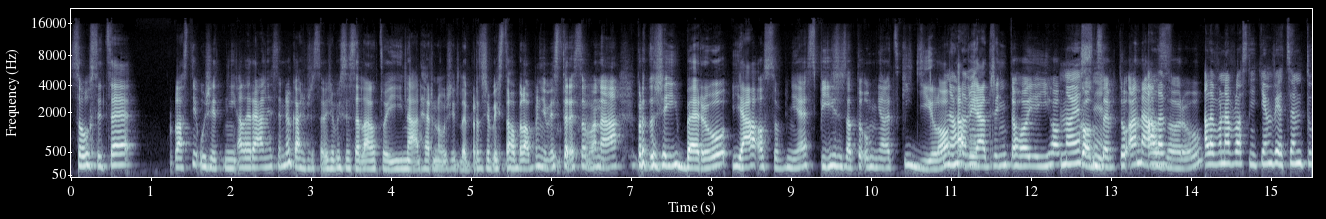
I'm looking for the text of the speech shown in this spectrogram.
jsou sice vlastně užitný, ale reálně se nedokážu představit, že bych si sedla na to její nádhernou židli, protože bych z toho byla úplně vystresovaná, protože jí beru já osobně spíš za to umělecký dílo no, a vyjádření toho jejího no, konceptu a názoru. Ale, ale ona vlastně těm věcem tu,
